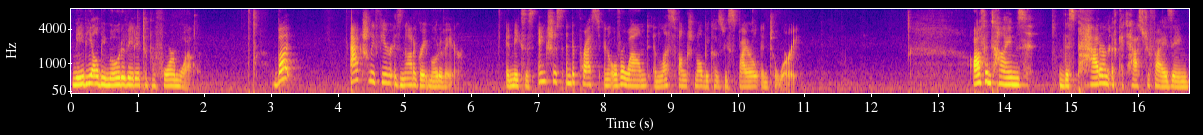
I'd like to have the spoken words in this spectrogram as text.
maybe I'll be motivated to perform well. But actually, fear is not a great motivator. It makes us anxious and depressed and overwhelmed and less functional because we spiral into worry. Oftentimes, this pattern of catastrophizing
